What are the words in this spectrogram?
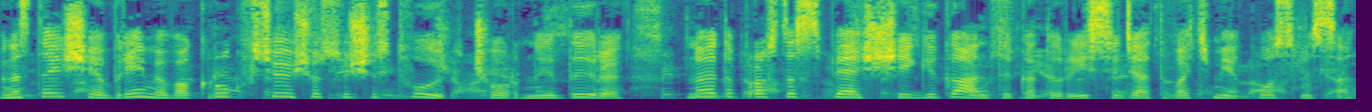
В настоящее время вокруг все еще существуют черные дыры, но это просто спящие гиганты, которые сидят во тьме космоса.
